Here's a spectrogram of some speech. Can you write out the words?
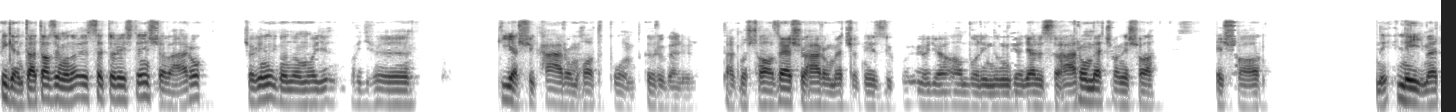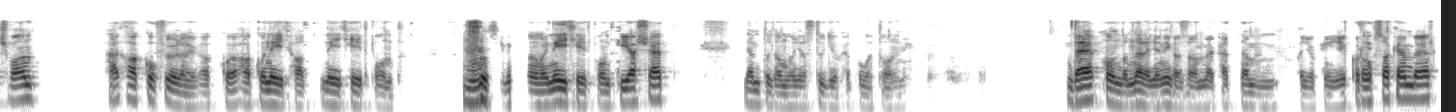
Igen, tehát azért mondom, összetörést én sem várok, csak én úgy gondolom, hogy, hogy kiesik 3-6 pont körülbelül. Tehát most ha az első három meccset nézzük, hogy abból indulunk, hogy először három meccs van, és ha, és ha négy meccs van, hát akkor főleg, akkor, akkor 4-7 pont. Mm. vagy 4-7 pont kiesett, nem tudom, hogy azt tudjuk-e pótolni. De mondom, ne legyen igazam, meg hát nem vagyok én jégkorong szakember,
